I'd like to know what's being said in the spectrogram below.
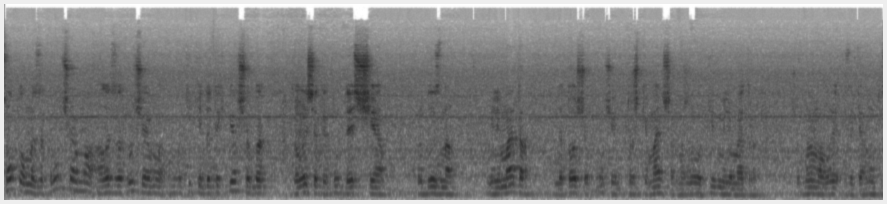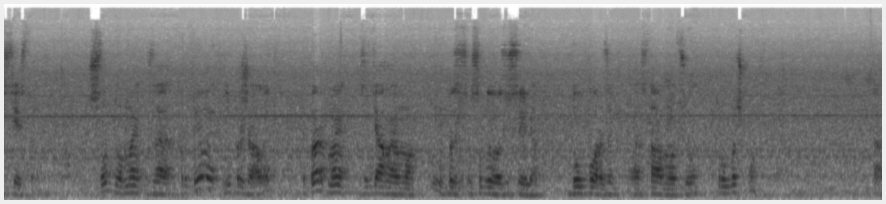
Сопло ми закручуємо, але закручуємо ну, тільки до тих пір, щоб залишити тут десь ще приблизно міліметр для того, щоб ну, чи трошки менше, можливо пів міліметра, щоб ми могли затягнути з цієї сторони. Сопло ми закрутили і прижали. Тепер ми затягуємо ну, без особливого зусилля до упору е, ставимо цю трубочку. Так.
